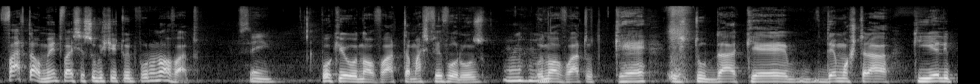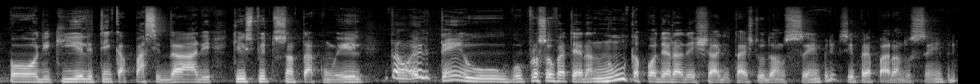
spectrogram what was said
fatalmente vai ser substituído por um novato. Sim. Porque o novato está mais fervoroso. Uhum. O novato quer estudar, quer demonstrar que ele pode, que ele tem capacidade, que o Espírito Santo está com ele. Então, ele tem, o, o, professor veterano nunca poderá deixar de estar estudando sempre, se preparando sempre,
